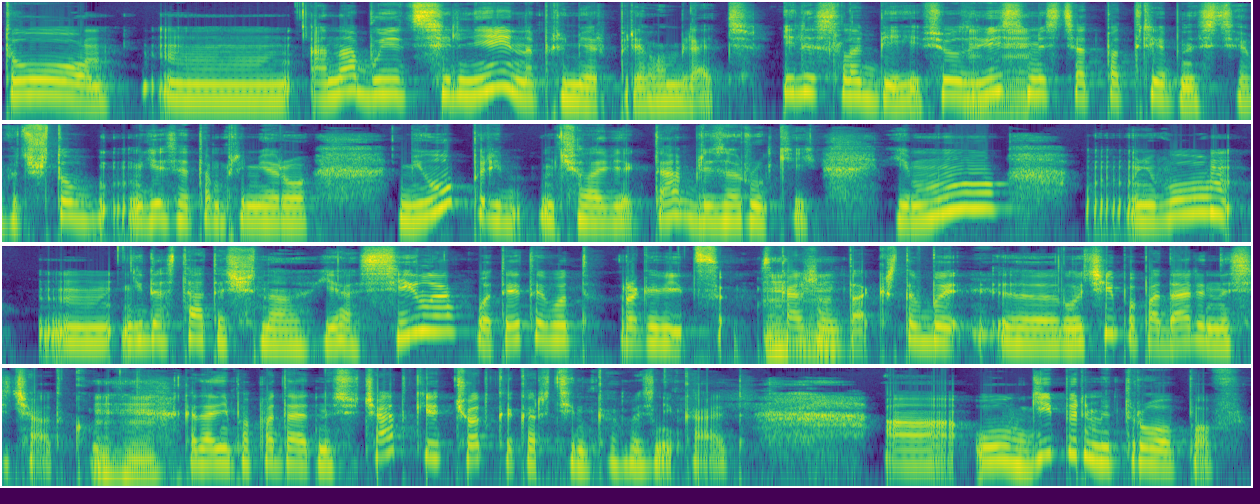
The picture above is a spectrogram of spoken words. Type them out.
то м, она будет сильнее, например, преломлять или слабее. Все в зависимости от потребности. Вот что, если там, к примеру, миоп человек, да, близорукий, ему у него недостаточно я сила вот этой вот роговицы, скажем Мгм. так, чтобы э, лучи попадали на сетчатку. Мгм. Когда они попадают на сетчатки, четкая картинка возникает. А у гиперметропов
